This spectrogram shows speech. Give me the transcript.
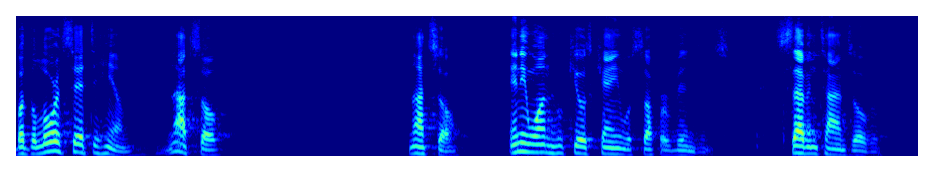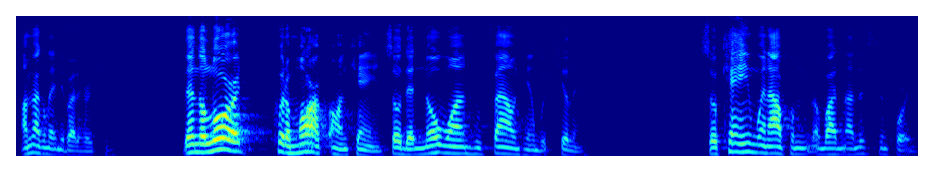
But the Lord said to him, Not so. Not so. Anyone who kills Cain will suffer vengeance seven times over. I'm not going to let anybody hurt you. Then the Lord put a mark on Cain so that no one who found him would kill him. So Cain went out from, now this is important.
